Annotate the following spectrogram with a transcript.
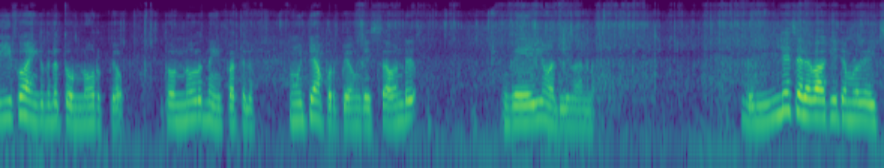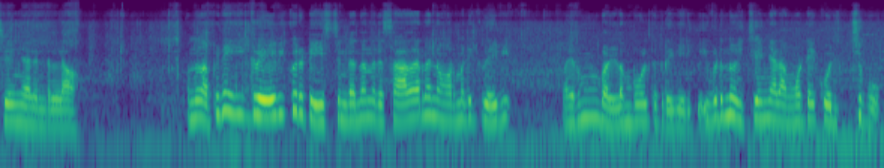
ബീഫ് വാങ്ങിക്കുന്നുണ്ട് തൊണ്ണൂറ് റുപ്യാവും തൊണ്ണൂറ് നെയ്പ്പത്തിലും നൂറ്റി നാൽപ്പത് റുപ്യാവും കഴിച്ചു അതുകൊണ്ട് ഗ്രേവി മതി എന്ന് പറഞ്ഞു. വലിയ ചിലവാക്കിയിട്ട് നമ്മൾ കഴിച്ചു കഴിഞ്ഞാലുണ്ടല്ലോ. ഒന്ന് പിന്നെ ഈ ഗ്രേവിക്ക് ഒരു ടേസ്റ്റ് ഉണ്ട്. എന്താണെന്ന് പറയുക സാധാരണ നോർമലി ഗ്രേവി വെറും വെള്ളം പോലത്തെ ഗ്രേവി ആയിരിക്കും. ഇവിടുന്ന് ഒഴിച്ച് കഴിഞ്ഞാൽ അങ്ങോട്ടേക്ക് ഒലിച്ചു പോകും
